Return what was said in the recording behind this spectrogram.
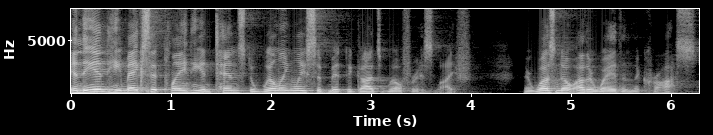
In the end, he makes it plain he intends to willingly submit to God's will for his life. There was no other way than the cross.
